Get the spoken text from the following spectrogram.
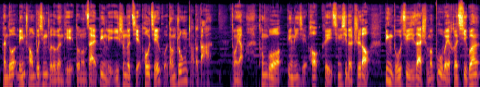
很多临床不清楚的问题，都能在病理医生的解剖结果当中找到答案。同样，通过病理解剖，可以清晰的知道病毒聚集在什么部位和器官，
